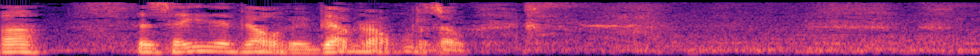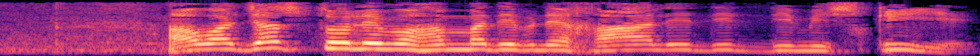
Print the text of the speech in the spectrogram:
ها ته صحیح دی بیا به بیا را ورځو او جست له محمد ابن خالد دمشقی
